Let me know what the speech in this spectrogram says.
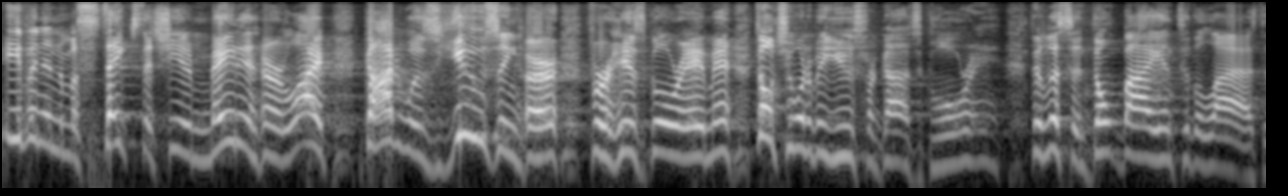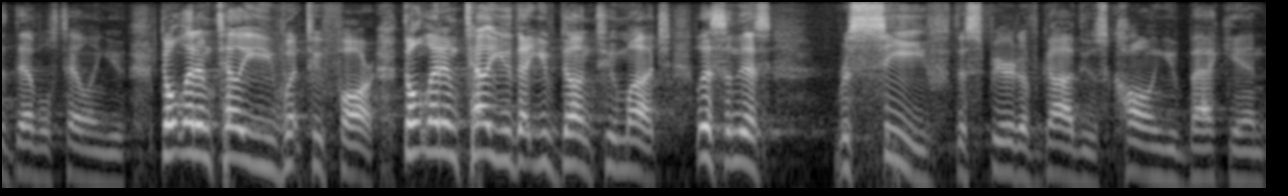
even in the mistakes that she had made in her life, God was using her for his glory. Amen. Don't you want to be used for God's glory? Then listen, don't buy into the lies the devil's telling you. Don't let him tell you you went too far. Don't let him tell you that you've done too much. Listen this receive the Spirit of God who's calling you back in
